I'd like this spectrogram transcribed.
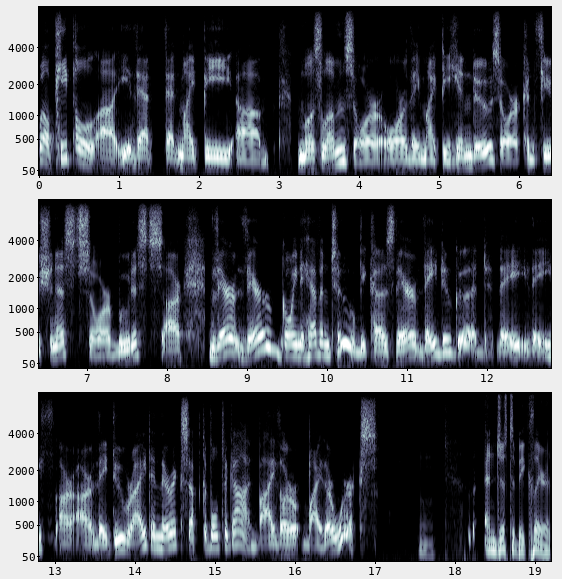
well people uh, that that might be um, Muslims or or they might be Hindus or Confucianists or Buddhists are they're they're going to heaven too because they're they do good they they are, are they do right and they're acceptable to God by their by their works. Hmm. And just to be clear,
